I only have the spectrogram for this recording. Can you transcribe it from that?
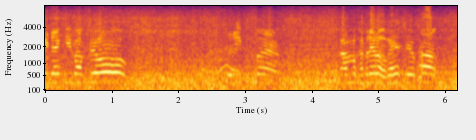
ਭਰ ਟੈਂਕੀ ਬਾਪਿਓ ਕੰਮ ਖਤਰੇ ਵਾਲਾ ਹੋ ਗਿਆ ਸੀ ਸੇਵਕਾ।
